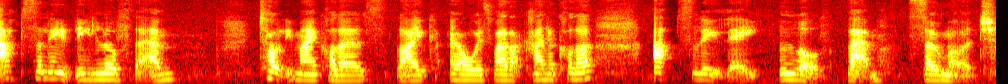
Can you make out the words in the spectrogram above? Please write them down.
Absolutely love them. Totally my colours. Like I always wear that kind of colour. Absolutely love them so much.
